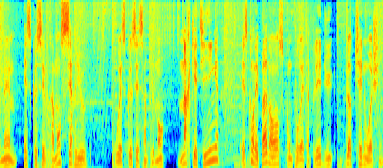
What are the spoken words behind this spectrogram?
Et même, est-ce que c'est vraiment sérieux? Ou est-ce que c'est simplement marketing? Est-ce qu'on n'est pas dans ce qu'on pourrait appeler du blockchain washing?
